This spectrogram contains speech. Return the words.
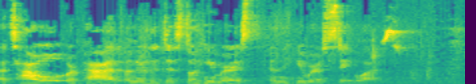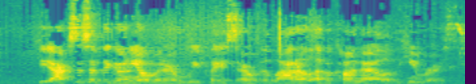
a towel or pad under the distal humerus, and the humerus stabilized. The axis of the goniometer will be placed over the lateral epicondyle of the humerus.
